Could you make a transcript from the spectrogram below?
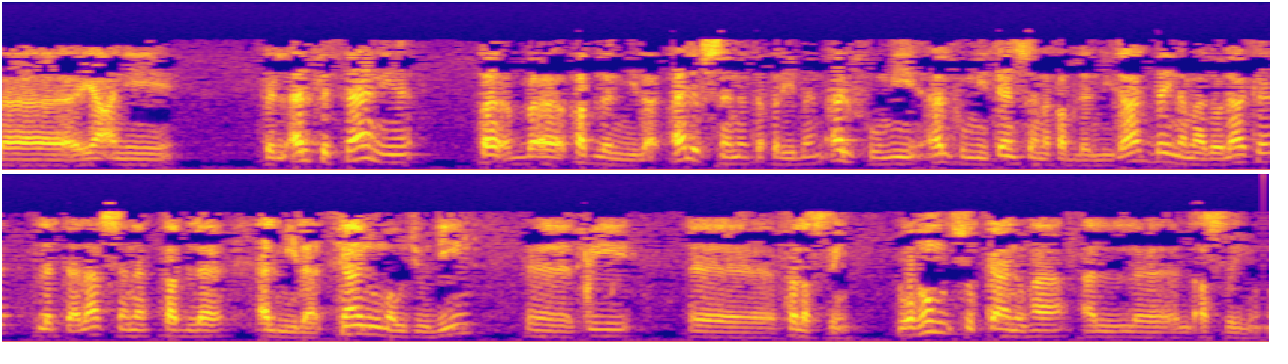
فيعني في الألف الثانية قبل الميلاد ألف سنة تقريبا ألف ومئتين سنة قبل الميلاد بينما ذولاك ثلاثة آلاف سنة قبل الميلاد. كانوا موجودين آه، في آه، فلسطين وهم سكانها الأصليون.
